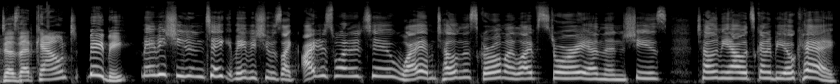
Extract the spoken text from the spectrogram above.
does that count? Maybe. Maybe she didn't take it. Maybe she was like, I just wanted to. Why am I'm telling this girl my life story and then she's telling me how it's going to be okay.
